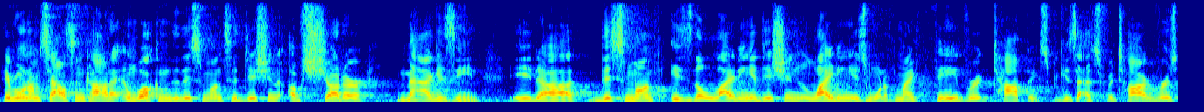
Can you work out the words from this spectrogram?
Hey everyone, I'm Sal Cincotta and welcome to this month's edition of Shutter Magazine. It, uh, this month is the lighting edition. Lighting is one of my favorite topics because as photographers,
